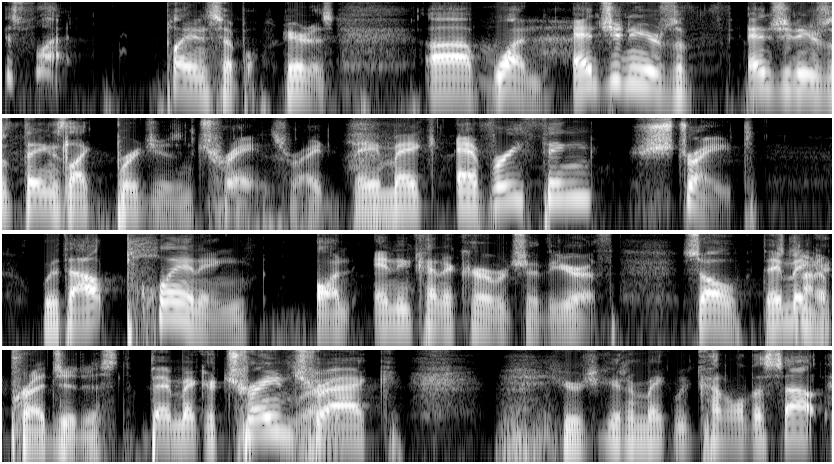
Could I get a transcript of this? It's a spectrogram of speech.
is flat. Plain and simple. Here it is. Uh, one, engineers of engineers of things like bridges and trains. Right? They make everything straight without planning on any kind of curvature of the Earth. So they make Kind a, of prejudiced. they make a train track. You're gonna make me cut all this out.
